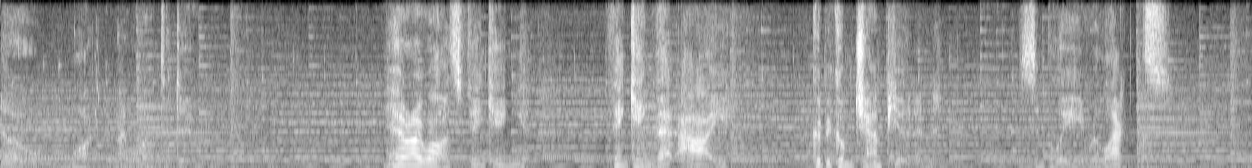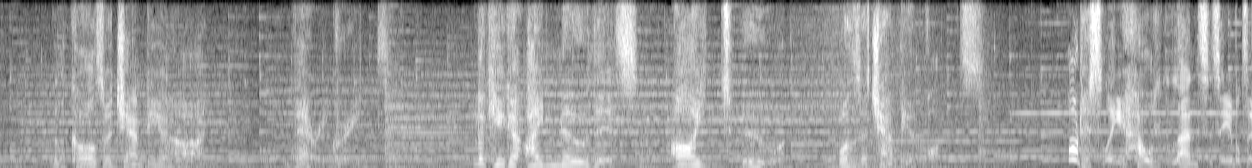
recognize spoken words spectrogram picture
know what I wanted to do. Here I was thinking, thinking that I could become champion and simply relax. But the calls of a champion are very great. Look, Lakiga, I know this. I too was a champion once. Honestly, how Lance is able to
